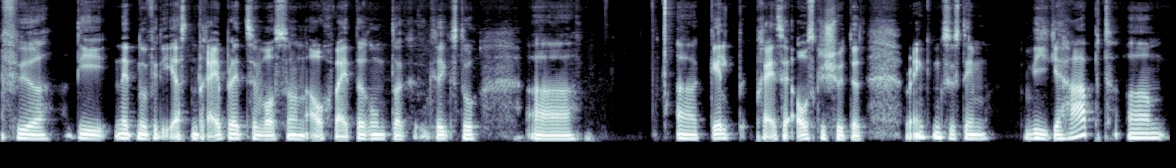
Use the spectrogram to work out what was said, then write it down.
für die, nicht nur für die ersten drei Plätze was, sondern auch weiter runter kriegst du äh, äh, Geldpreise ausgeschüttet. Ranking-System wie gehabt. Ähm,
